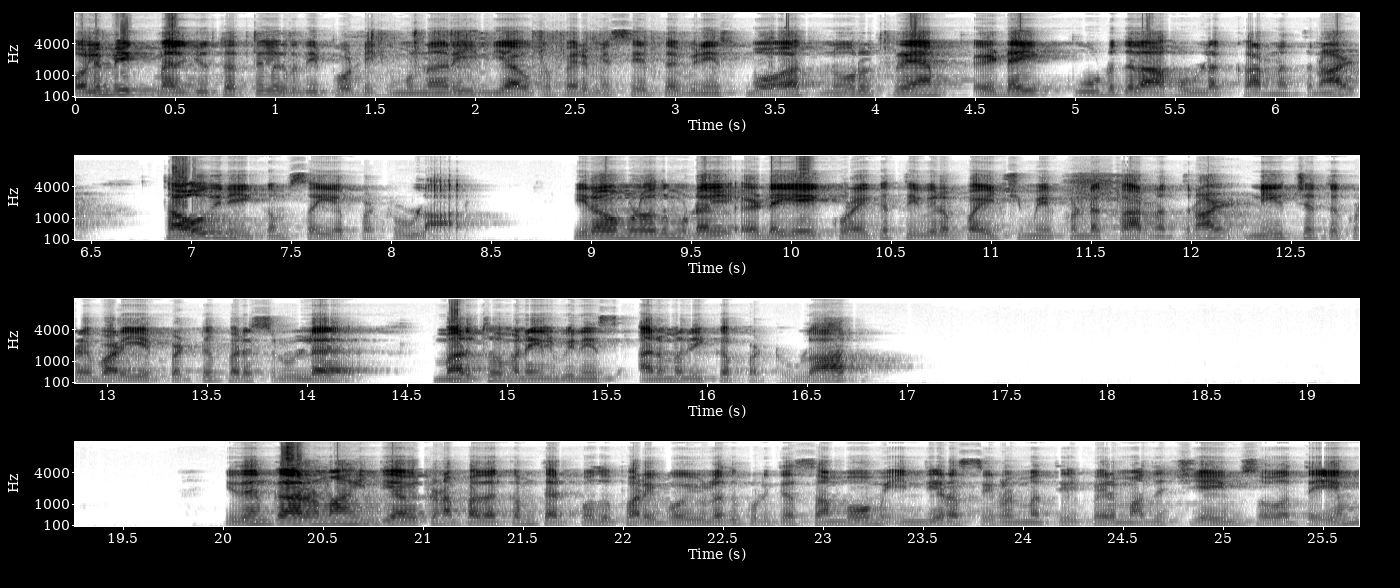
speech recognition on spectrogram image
ஒலிம்பிக் மல்யுத்தத்தில் இறுதிப் போட்டிக்கு முன்னேறி இந்தியாவுக்கு பெருமை சேர்த்த வினேஷ் போகத் நூறு கிராம் எடை கூடுதலாக உள்ள காரணத்தினால் தகுதி நீக்கம் செய்யப்பட்டுள்ளார். இரவு முழுவதும் உடல் எடையை குறைக்க தீவிர பயிற்சி மேற்கொண்ட காரணத்தினால் நீர்ச்சத்து குறைபாடு ஏற்பட்டு பரிசில் உள்ள மருத்துவமனையில் வினேஷ் அனுமதிக்கப்பட்டுள்ளார். இதன் காரணமாக இந்தியாவிற்கான பதக்கம் தற்போது பறிபோயுள்ளது. குறித்த சம்பவம் இந்திய ரசிகர்கள் மத்தியில் பெரும் அதிர்ச்சியையும் சோகத்தையும்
